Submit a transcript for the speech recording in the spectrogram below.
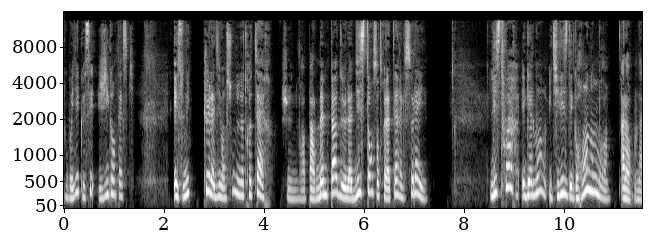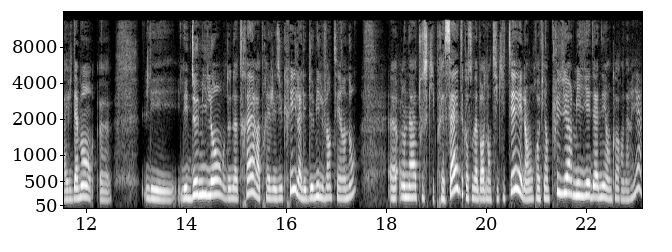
Vous voyez que c'est gigantesque. Et ce n'est que la dimension de notre Terre. Je ne vous parle même pas de la distance entre la Terre et le Soleil. L'histoire également utilise des grands nombres. Alors, on a évidemment euh, les, les 2000 ans de notre ère après Jésus-Christ, là les 2021 ans. Euh, on a tout ce qui précède quand on aborde l'Antiquité, et là on revient plusieurs milliers d'années encore en arrière.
